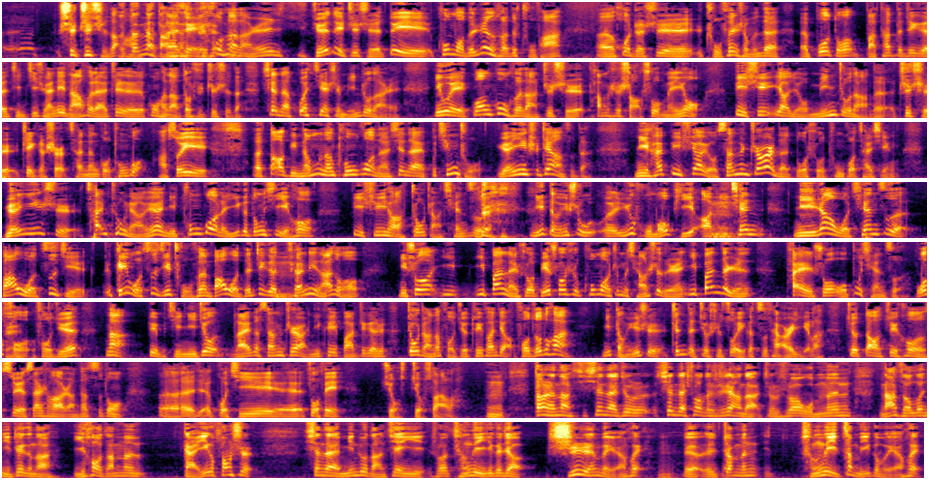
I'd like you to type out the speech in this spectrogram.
是支持的啊，那当然，哎，对，共和党人绝对支持对库莫的任何的处罚。呃，或者是处分什么的，呃，剥夺把他的这个紧急权利拿回来，这个共和党都是支持的。现在关键是民主党人，因为光共和党支持他们是少数没用，必须要有民主党的支持，这个事儿才能够通过啊。所以，呃，到底能不能通过呢？现在不清楚。原因是这样子的，你还必须要有三分之二的多数通过才行。原因是参众两院你通过了一个东西以后。必须要州长签字，你等于是呃与虎谋皮啊！你签，你让我签字，把我自己给我自己处分，把我的这个权利拿走。你说一一般来说，别说是库莫这么强势的人，一般的人他也说我不签字，我否否决。那对不起，你就来个三分之二，你可以把这个州长的否决推翻掉。否则的话，你等于是真的就是做一个姿态而已了。就到最后四月三十号让它自动呃过期作废就就算了。嗯，当然呢，现在就是现在说的是这样的，就是说我们拿走了你这个呢，以后咱们改一个方式。现在民主党建议说成立一个叫十人委员会，嗯，对，专门成立这么一个委员会，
